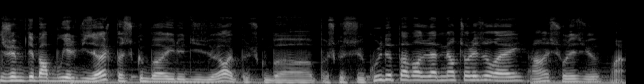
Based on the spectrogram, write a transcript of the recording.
je vais me débarbouiller le visage parce que bah, il est 10h et parce que bah, parce que c'est cool de pas avoir de la merde sur les oreilles, hein, sur les yeux, voilà.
